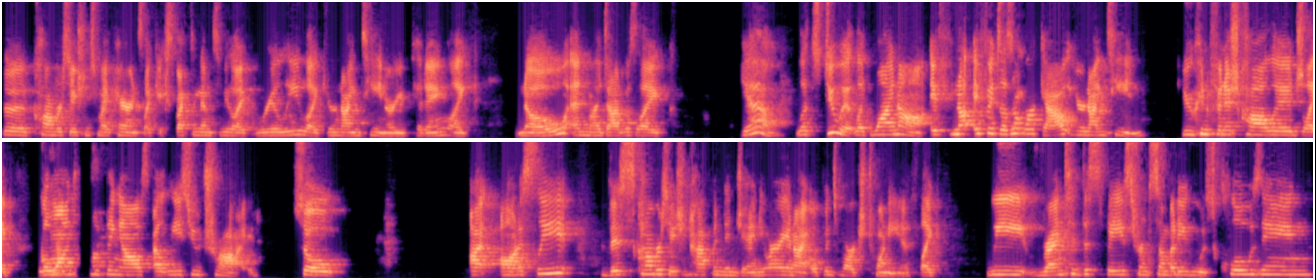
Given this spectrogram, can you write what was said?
the conversation to my parents like expecting them to be like, "Really? Like you're 19, are you kidding?" Like no, and my dad was like, "Yeah, let's do it. Like why not? If not if it doesn't work out, you're 19. You can finish college, like go on to something else. At least you tried." So I honestly, this conversation happened in January and I opened March 20th. Like we rented the space from somebody who was closing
